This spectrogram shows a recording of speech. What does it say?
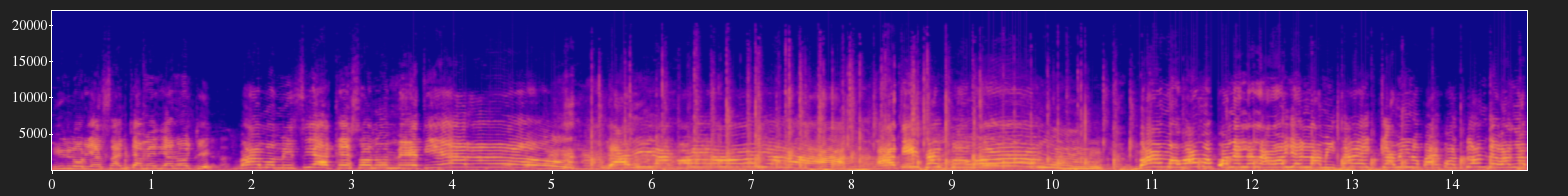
y Gloria Sánchez a medianoche. Vamos, mis hijas, que eso nos metieron. Yadira, coge la olla. Atiza el fogón. Vamos, vamos a ponerle la olla en la mitad del camino para ver por dónde van a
